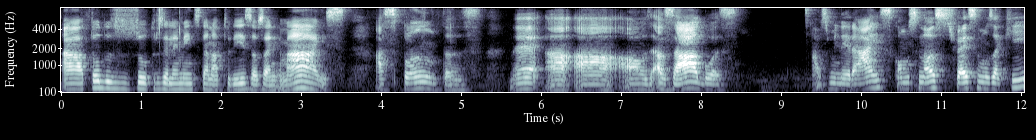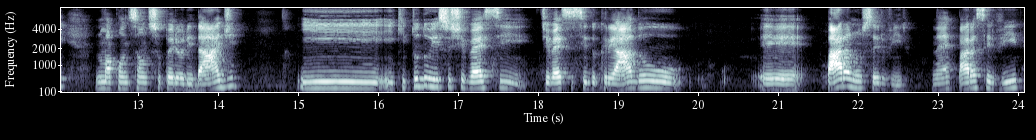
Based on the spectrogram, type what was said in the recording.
a todos os outros elementos da natureza, aos animais, as plantas, né, a, a, as águas, aos minerais, como se nós estivéssemos aqui numa condição de superioridade e, e que tudo isso estivesse tivesse sido criado é, para nos servir, né, para servir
